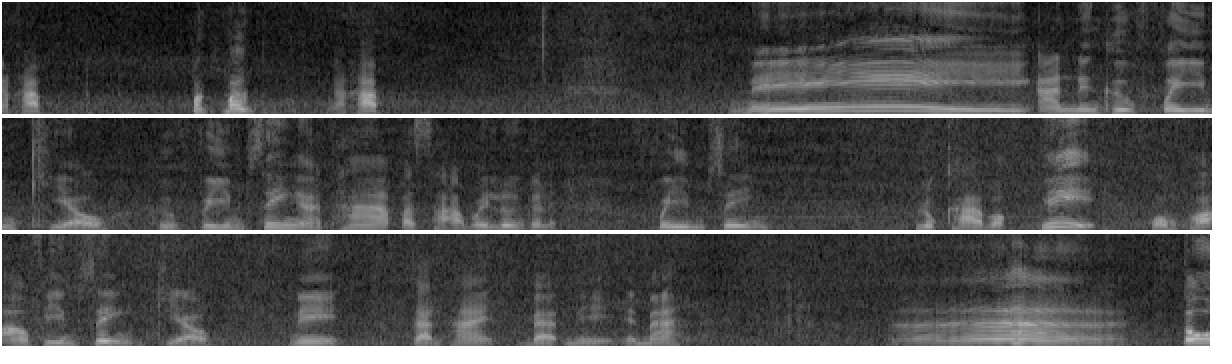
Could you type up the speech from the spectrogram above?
นะครับ ปึกๆนะครับนี่อันหนึ่งคือฟิล์มเขียวคือฟิล์มซิ่งอะถ้าภาษาวัยรุ่นก็เรียกฟิล์มซิ่งลูกค้าบอกพี่ผมขอเอาฟิล์มซิ่งเขียวนี่จัดให้แบบนี้เห็นไหมตู้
